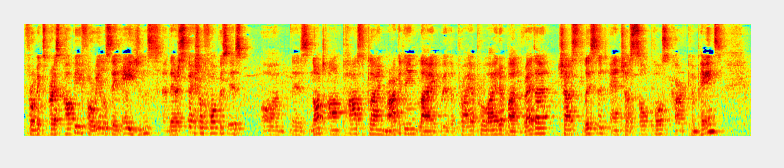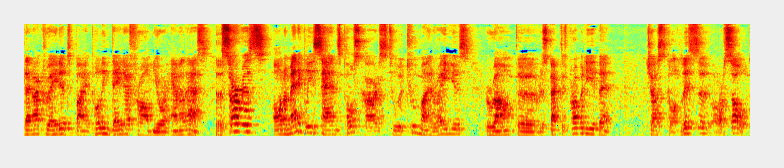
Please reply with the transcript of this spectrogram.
From Express Copy for real estate agents, their special focus is on, is not on past client marketing like with the prior provider, but rather just listed and just sold postcard campaigns that are created by pulling data from your MLS. The service automatically sends postcards to a two mile radius around the respective property that just got listed or sold.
